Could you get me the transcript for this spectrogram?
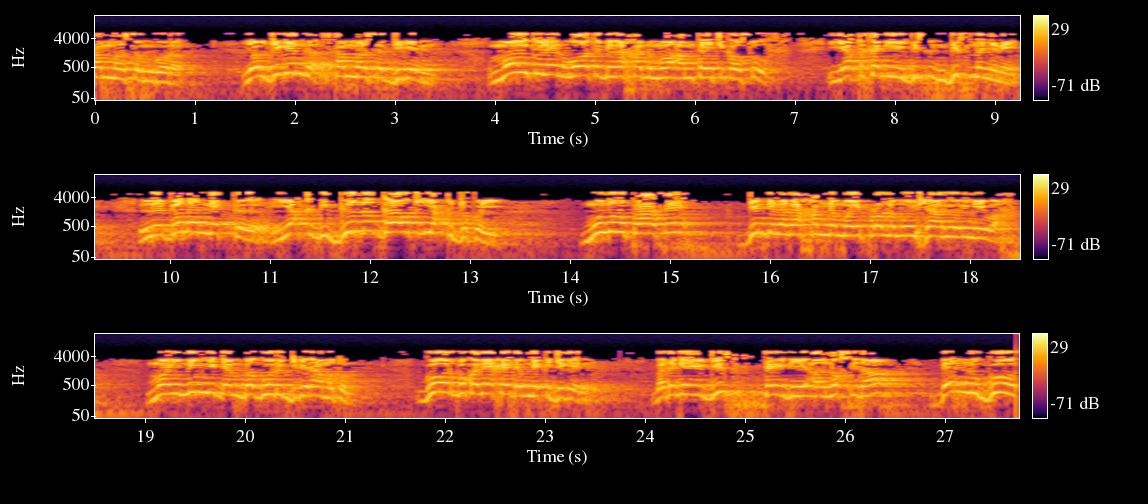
sàmmal sa ngóora yow jigéen nga sàmmal sa jigéen moytu leen woote bi nga xam ne moo am tey ci kaw suuf yàqkat yi gis gis nañu ne la gën a nekk yàq bi gën a gaaw ci yàq jukko yi mënul paase dindi la nga xam ne mooy problème muy genre yooyu ñuy wax mooy nit ñi dem ba góor ak jigéen amatul góor bu ko neexee dem nekk jigéen ba da ngay gis tey di en Occident benn góor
